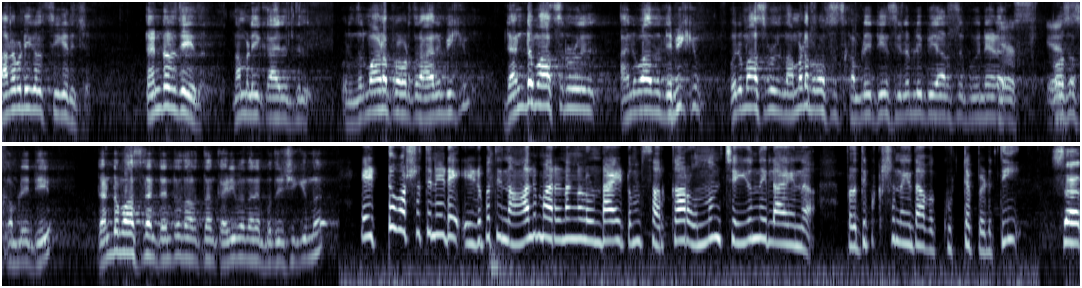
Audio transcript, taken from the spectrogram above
നടപടികൾ സ്വീകരിച്ച് ടെൻഡർ ചെയ്ത് നമ്മൾ ഈ കാര്യത്തിൽ ഒരു നിർമ്മാണ പ്രവർത്തനം ആരംഭിക്കും. രണ്ട് മാസത്തിനുള്ളിൽ അനുവാദം ലഭിക്കും. ഒരു മാസത്തിനുള്ളിൽ നമ്മുടെ പ്രോസസ്സ് കംപ്ലീറ്റ് ചെയ്യും. C W P R S പൂനെയുടെ പ്രോസസ്സ് കംപ്ലീറ്റ് ചെയ്യും. രണ്ട് മാസത്തിനും ടെൻഡർ നടത്താൻ കഴിയുമെന്ന് ഞാൻ പ്രതീക്ഷിക്കുന്നു. എട്ട് വർഷത്തിനിടെ എഴുപത്തിനാല് മരണങ്ങൾ ഉണ്ടായിട്ടും സർക്കാർ ഒന്നും ചെയ്യുന്നില്ല എന്ന് പ്രതിപക്ഷ നേതാവ് കുറ്റപ്പെടുത്തി. സർ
